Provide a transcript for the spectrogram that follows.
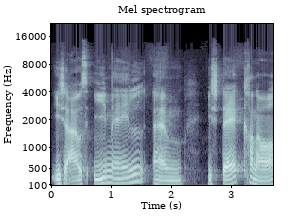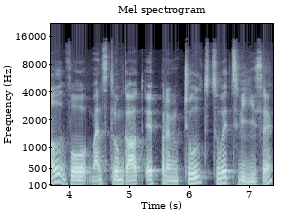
ist auch das E-Mail ähm, der Kanal, wo, wenn es darum geht, jemandem die Schuld zuzuweisen,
